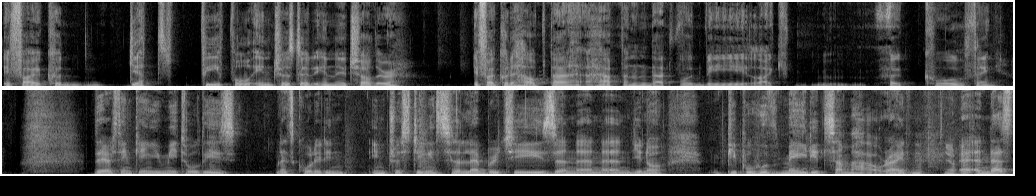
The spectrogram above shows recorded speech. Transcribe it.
if I could get people interested in each other if I could help that happen, that would be like a cool thing they're thinking you meet all these let's call it in, interesting celebrities and, and, and you know people who've made it somehow right mm-hmm. yeah. and that's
